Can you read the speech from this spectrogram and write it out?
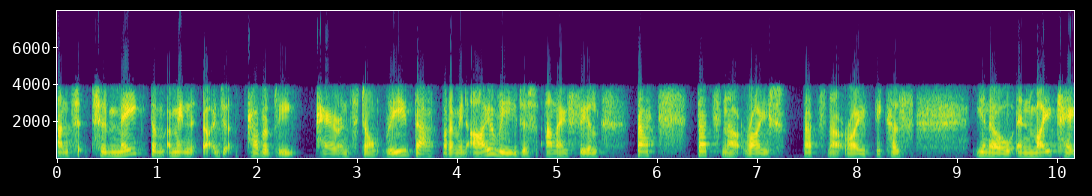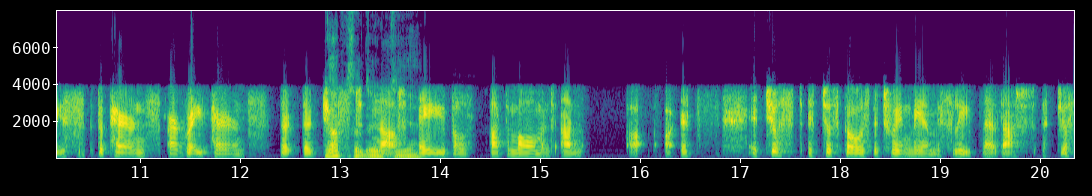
And to, to make them, I mean, I, probably parents don't read that, but I mean, I read it and I feel that's that's not right. That's not right because, you know, in my case, the parents are great parents. They're, they're just Absolutely, not yeah. able at the moment, and uh, uh, it's it just it just goes between me and my sleep now. That it just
